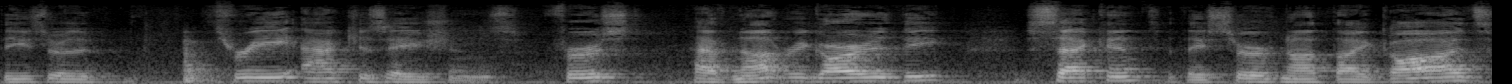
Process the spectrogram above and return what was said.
these are three accusations. First, have not regarded thee. Second, they serve not thy gods.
